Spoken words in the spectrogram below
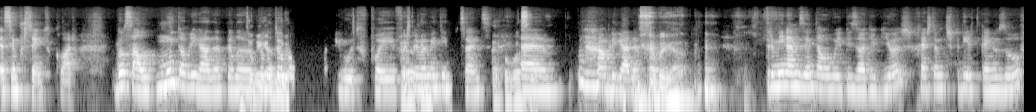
a 100%, claro. Gonçalo, muito obrigada pela, muito obrigado, pelo teu contributo, foi, foi extremamente interessante. Estar com você. Obrigada. Obrigado. Terminamos então o episódio de hoje. Resta-me despedir de quem nos ouve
